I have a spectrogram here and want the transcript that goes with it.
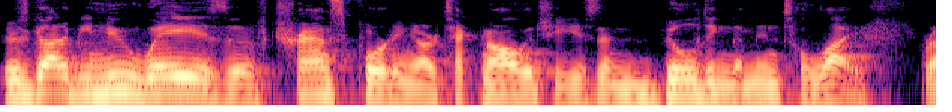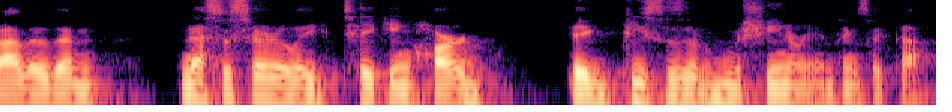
there's got to be new ways of transporting our technologies and building them into life rather than necessarily taking hard, big pieces of machinery and things like that.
